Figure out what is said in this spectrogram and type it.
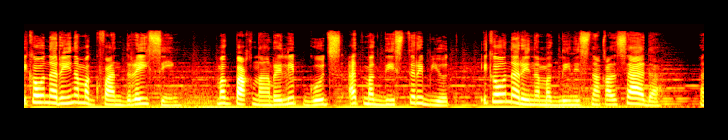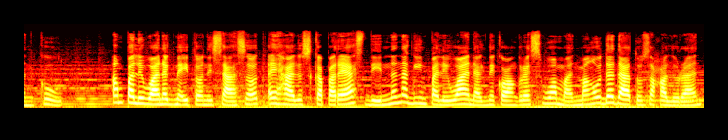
Ikaw na rin ang mag-fundraising, mag-pack ng relief goods at mag-distribute. Ikaw na rin ang maglinis ng kalsada. Unquote. Ang paliwanag na ito ni Sasot ay halos kaparehas din na naging paliwanag ni Congresswoman Mangudadato sa Kaluran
